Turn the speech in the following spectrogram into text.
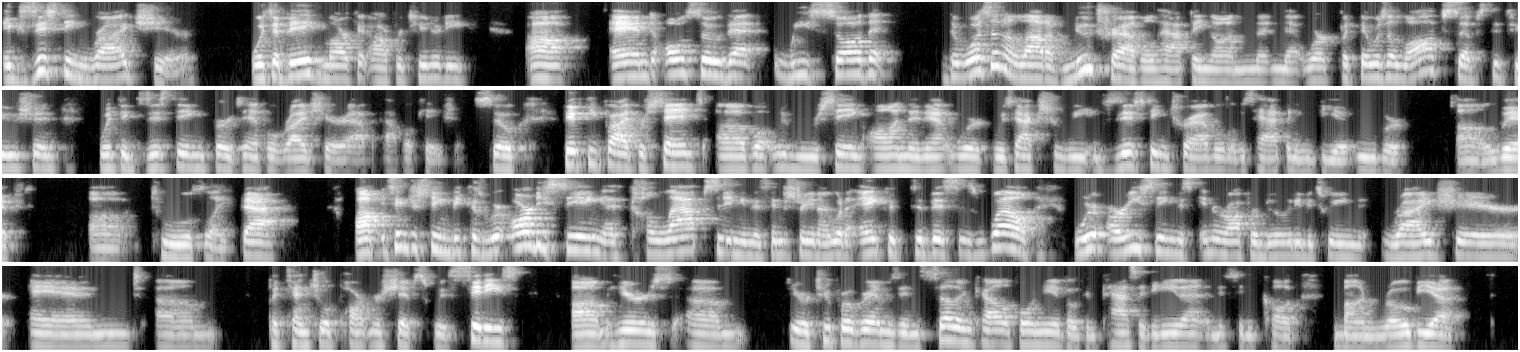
existing ride share was a big market opportunity. Uh, and also that we saw that there wasn't a lot of new travel happening on the network, but there was a lot of substitution with existing, for example, rideshare app applications. So 55% of what we were seeing on the network was actually existing travel that was happening via Uber, uh, Lyft, uh, tools like that. Um, it's interesting because we're already seeing a collapsing in this industry, and I would have anchored to this as well. We're already seeing this interoperability between rideshare and um, potential partnerships with cities. Um, here's um, here are two programs in Southern California, both in Pasadena and a city called Monrovia,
